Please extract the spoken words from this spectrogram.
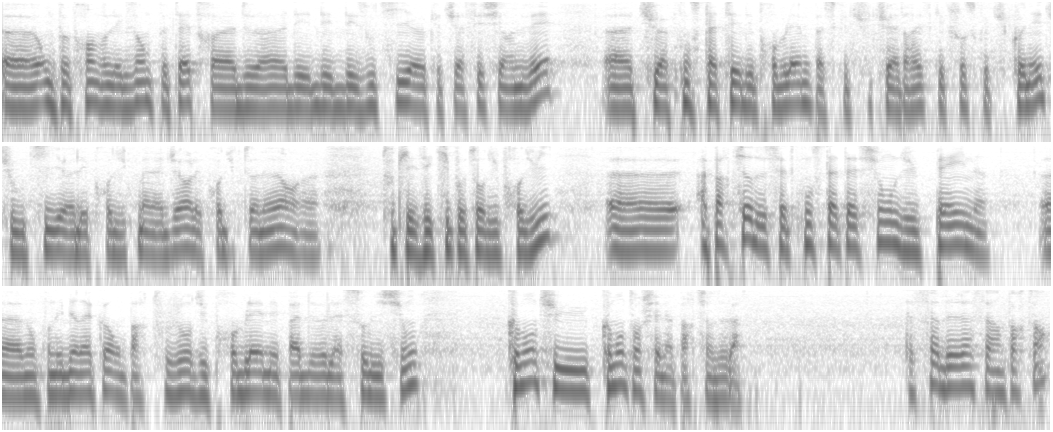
euh, On peut prendre l'exemple peut-être euh, euh, des, outils que tu as fait chez Onve. tu as constaté des problèmes parce que tu, adresses quelque chose que tu connais, tu outils les product managers, les product owners, toutes les équipes autour du produit. à partir de cette constatation du pain, donc on est bien d'accord, on part toujours du problème et pas de la solution, comment tu comment enchaînes à partir de là? Ça déjà c'est important,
